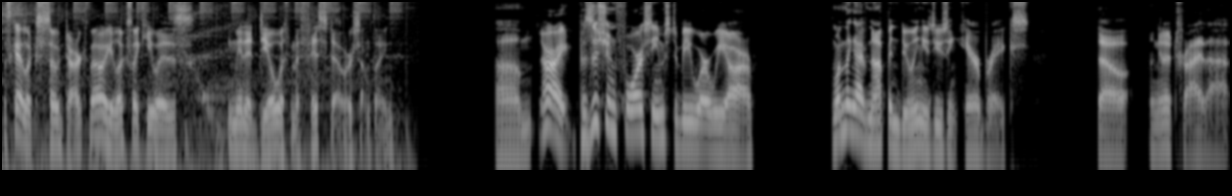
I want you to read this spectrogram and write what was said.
This guy looks so dark though. He looks like he was he made a deal with Mephisto or something. Um, all right, position four seems to be where we are. One thing I've not been doing is using air brakes. So I'm going to try that.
